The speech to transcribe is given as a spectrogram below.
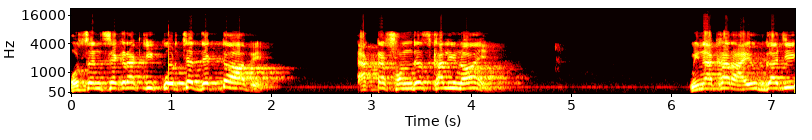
হোসেন শেখরা কি করছে দেখতে হবে। একটা সন্দেশ খালি নয়। মিনাখার আয়ুব গাজী,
